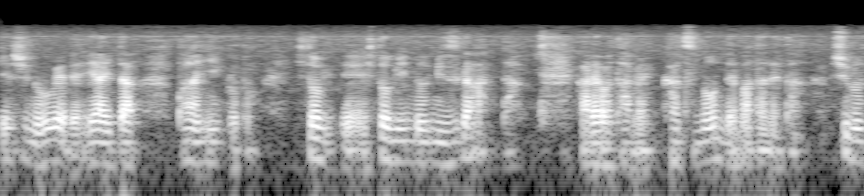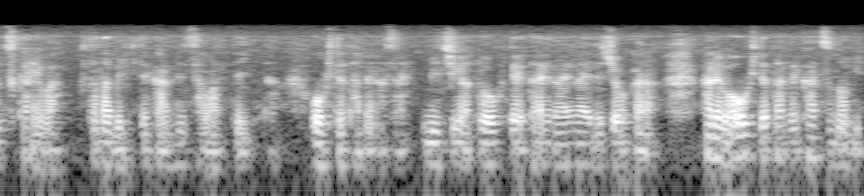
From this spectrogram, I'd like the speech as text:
け石の上で焼いたパン1個と一,、え一瓶の水があった。彼は食べ、かつ飲んでまた寝た。主の使いは再び来て彼に触っていった。起きて食べなさい。道が遠くて耐えられないでしょうから。彼は起きて食べ、かつ飲み、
